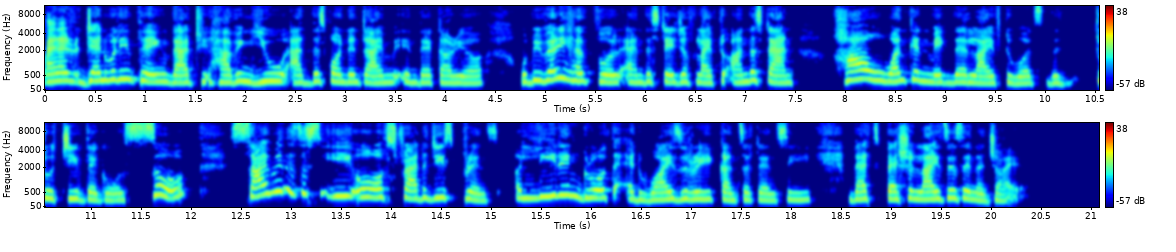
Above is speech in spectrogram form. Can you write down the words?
And I genuinely think that having you at this point in time in their career would be very helpful and the stage of life to understand how one can make their life towards the to achieve their goals. So, Simon is the CEO of Strategy Sprints, a leading growth advisory consultancy that specializes in agile.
